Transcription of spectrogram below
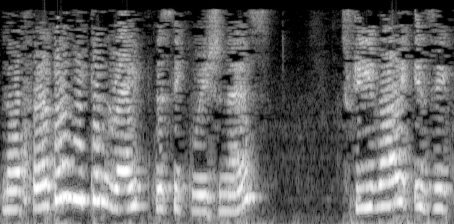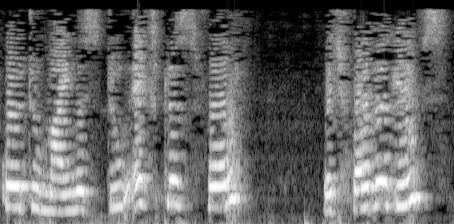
Now further we can write this equation as 3y is equal to minus 2x plus 4 which further gives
